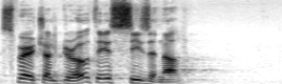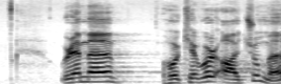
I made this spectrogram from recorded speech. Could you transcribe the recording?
spiritual growth is seasonal. Ուրեմն հոգևոր աճումը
